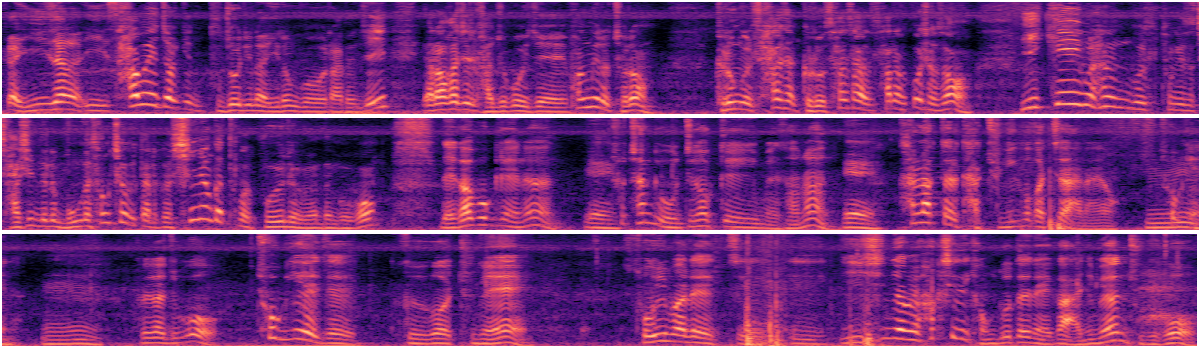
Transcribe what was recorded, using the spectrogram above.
그러니까 이 사람 이 사회적인 부조리나 이런 거라든지 여러 가지를 가지고 이제 황민호처럼 그런 걸 살살 그로 살살 사람 꼬셔서 이 게임을 하는 것을 통해서 자신들은 뭔가 성취하고 있다는 그런 신념 같은 걸 보여주려고 하는 거고. 내가 보기에는 예. 초창기 오징어 게임에서는 예. 탈락자를 다 죽인 것 같지 않아요. 초기에는. 음. 그래가지고 초기에 이제 그거 중에 소위 말해 이, 이 신념이 확실히 경도된 애가 아니면 죽이고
